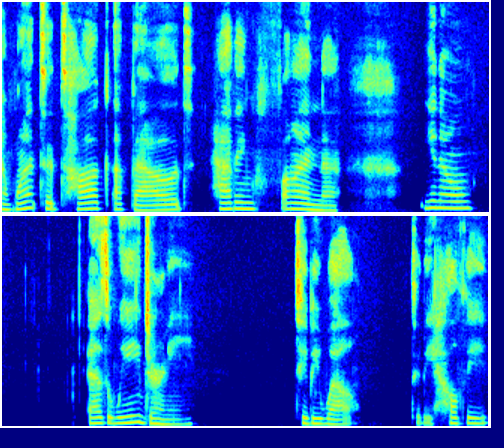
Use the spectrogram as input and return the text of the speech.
I want to talk about having fun. You know, as we journey to be well, to be healthy,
